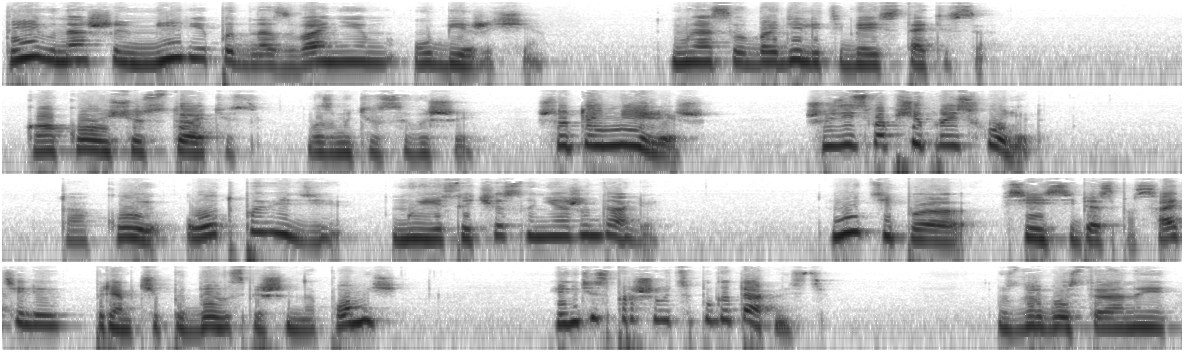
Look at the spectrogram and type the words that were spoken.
«Ты в нашем мире под названием убежище. Мы освободили тебя из статиса». «Какой еще статис?» – возмутился Выше. «Что ты мелешь? Что здесь вообще происходит?» Такой отповеди мы, если честно, не ожидали. Ну, типа, все из себя спасатели, прям Чип и Дейл спешим на помощь. И где спрашивается благодарность? С другой стороны,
